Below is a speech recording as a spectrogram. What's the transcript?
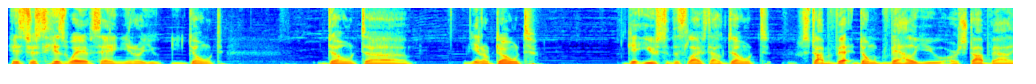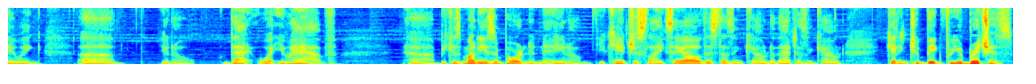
his just his way of saying, you know, you, you don't don't uh, you know don't get used to this lifestyle. Don't stop. Don't value or stop valuing, uh, you know, that what you have, uh, because money is important, and you know you can't just like say, oh, this doesn't count or that doesn't count. Getting too big for your britches.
